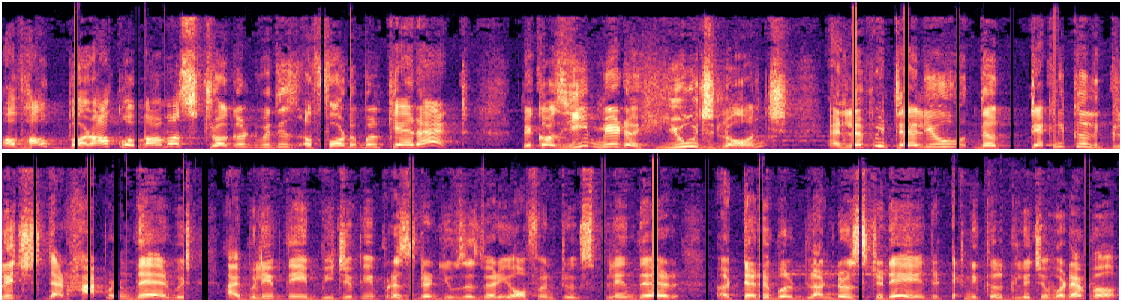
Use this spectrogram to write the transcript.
of how Barack Obama struggled with his Affordable Care Act because he made a huge launch. And let me tell you the technical glitch that happened there, which I believe the BJP president uses very often to explain their uh, terrible blunders today, the technical glitch or whatever.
